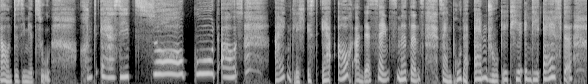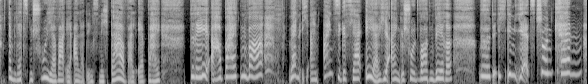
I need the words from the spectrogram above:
raunte sie mir zu, und er sieht so gut aus. Eigentlich ist er auch an der St. Smithens. Sein Bruder Andrew geht hier in die Elfte. Im letzten Schuljahr war er allerdings nicht da, weil er bei Dreharbeiten war. Wenn ich ein einziges Jahr eher hier eingeschult worden wäre, würde ich ihn jetzt schon kennen.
